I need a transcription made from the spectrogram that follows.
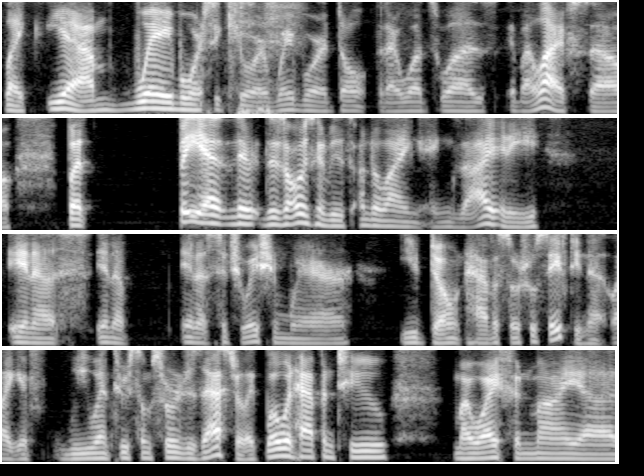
like, yeah, I'm way more secure, way more adult than I once was in my life. So, but, but yeah, there, there's always going to be this underlying anxiety in a in a in a situation where you don't have a social safety net. Like if we went through some sort of disaster, like what would happen to my wife and my uh,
